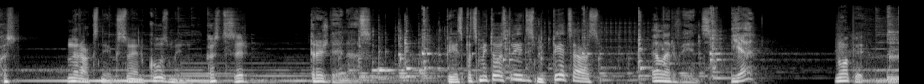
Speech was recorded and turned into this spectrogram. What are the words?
Kas, Un rakstnieku Svenu Kusminu kas tas ir? Trešdienās, 15.35. LR1. Ja? Nopietni!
